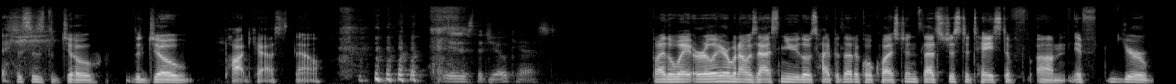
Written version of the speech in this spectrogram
This is the Joe the Joe podcast now. It is the Joe cast. By the way, earlier when I was asking you those hypothetical questions, that's just a taste of um, if you're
